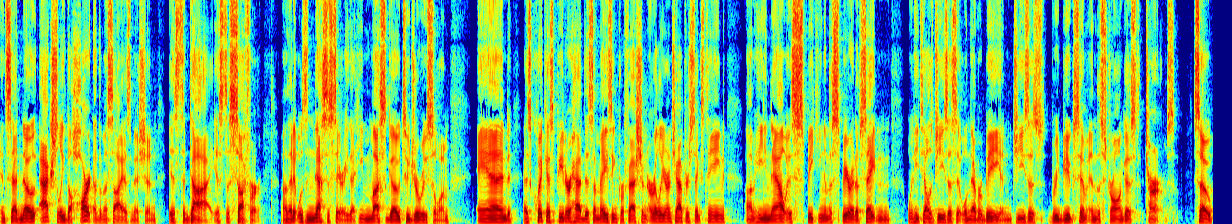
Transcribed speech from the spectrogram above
and said, no, actually, the heart of the Messiah's mission is to die, is to suffer, uh, that it was necessary, that he must go to Jerusalem. And as quick as Peter had this amazing profession earlier in chapter 16, um, he now is speaking in the spirit of Satan when he tells Jesus it will never be. And Jesus rebukes him in the strongest terms. So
